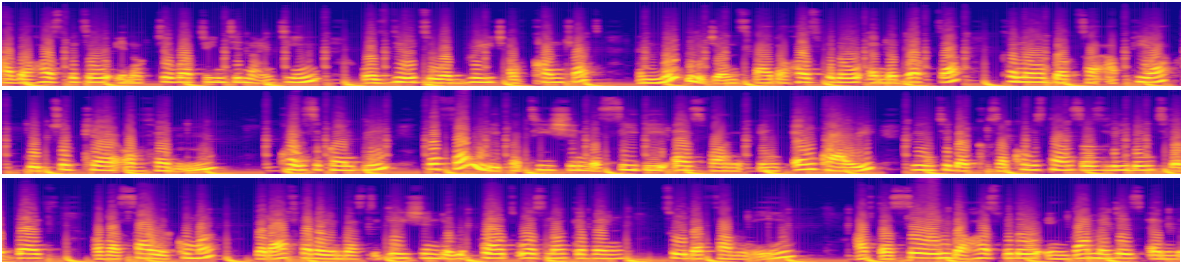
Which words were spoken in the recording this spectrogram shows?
at the hospital in October 2019 was due to a breach of contract and negligence by the hospital and the doctor, Colonel Dr. Apia, who took care of him. Consequently, the family petitioned the CDS for an inquiry into the circumstances leading to the death of Asari Kuma, but after the investigation, the report was not given to the family. After suing the hospital in damages and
